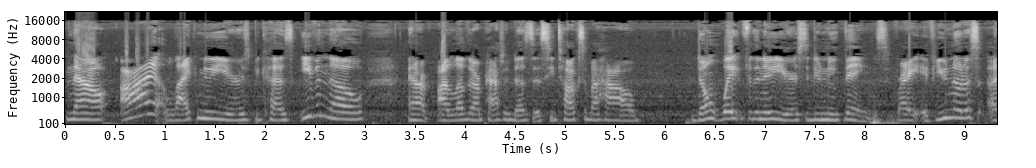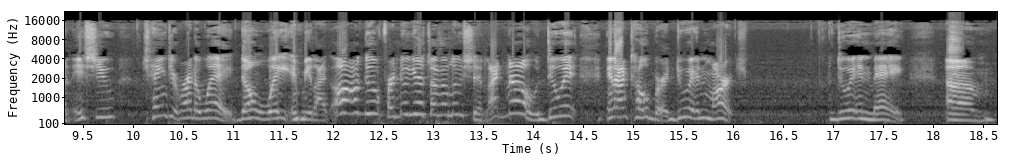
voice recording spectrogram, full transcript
Now, I like New Year's because even though, and I, I love that our pastor does this, he talks about how don't wait for the New Year's to do new things, right? If you notice an issue, change it right away. Don't wait and be like, oh, I'll do it for New Year's resolution. Like, no, do it in October, do it in March, do it in May. Um,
